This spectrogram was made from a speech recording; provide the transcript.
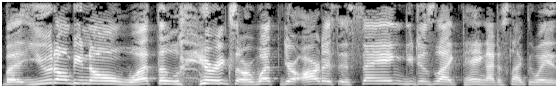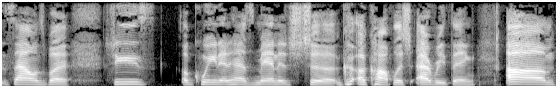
but you don't be knowing what the lyrics or what your artist is saying. You just like, dang, I just like the way it sounds. But she's a queen and has managed to accomplish everything. Um,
